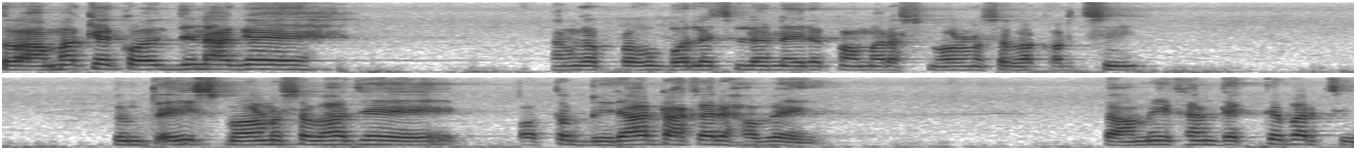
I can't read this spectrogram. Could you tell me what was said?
तो आमा के कैक दिन आगे আমার প্রভু বলেছিলেন এরকম আমরা স্মরণ সভা করছি কিন্তু এই স্মরণ সভা যে কত বিরাট আকারে হবে তো আমি এখানে দেখতে পাচ্ছি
